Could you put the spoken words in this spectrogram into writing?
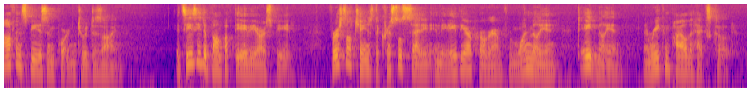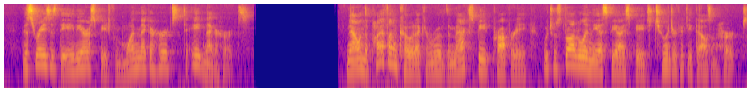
often speed is important to a design. It's easy to bump up the AVR speed. First I'll change the crystal setting in the AVR program from 1 million to 8 million and recompile the hex code. This raises the AVR speed from 1 MHz to 8 MHz. Now in the Python code I can remove the max speed property which was throttling the SPI speed to 250,000 Hz.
